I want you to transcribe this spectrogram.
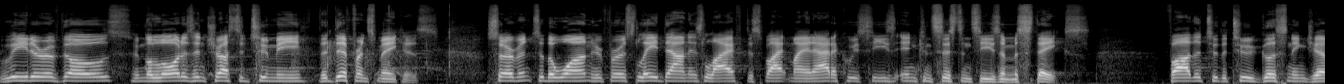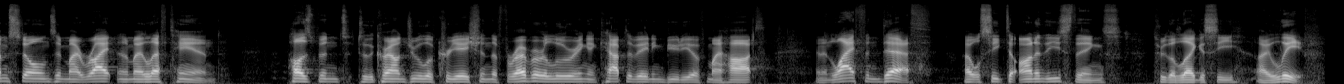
leader of those whom the Lord has entrusted to me, the difference makers, servant to the one who first laid down his life despite my inadequacies, inconsistencies, and mistakes. Father to the two glistening gemstones in my right and my left hand. Husband to the crown jewel of creation, the forever alluring and captivating beauty of my heart. And in life and death, I will seek to honor these things through the legacy I leave.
